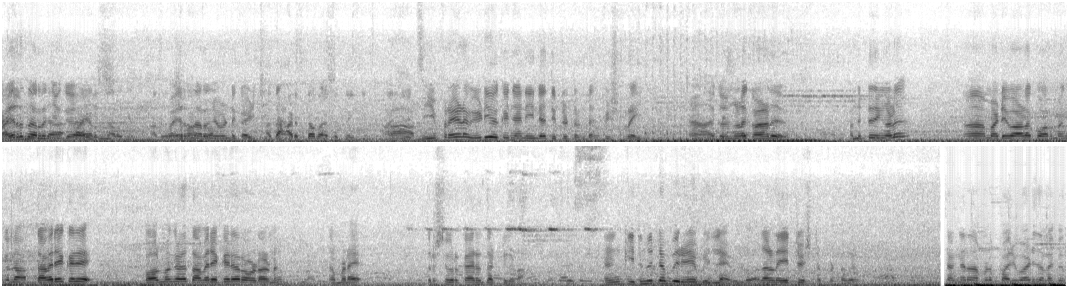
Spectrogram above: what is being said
വയറ് നിറഞ്ഞു. വയറ് നിറഞ്ഞു. അത് വയറ് നിറഞ്ഞുകൊണ്ട് കഴിച്ചു. അത് അടുത്ത പ്രാവശ്യത്തേക്ക് മീൻ ഫ്രൈയുടെ വീഡിയോ ഒക്കെ ഞാൻ ഇതിന്റെ ഇട്ടിട്ടുണ്ട് ഫിഷ് ഫ്രൈ. ആ അതൊക്കെ നിങ്ങൾ കാണുക. എന്നിട്ട് നിങ്ങൾ മടിവാള കോർമംഗല തവരക്കര കോർമംഗല തവരക്കര റോഡാണ് നമ്മുടെ തൃശ്ശൂർക്കാരൻ തട്ടുകട. ഞങ്ങൾക്ക് ഇരുന്നൂറ്റമ്പത് രൂപ ബില്ലേ ഉള്ളൂ അതാണ് ഏറ്റവും ഇഷ്ടപ്പെട്ടത്. അങ്ങനെ നമ്മുടെ പരിപാടി നടക്കുന്ന.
